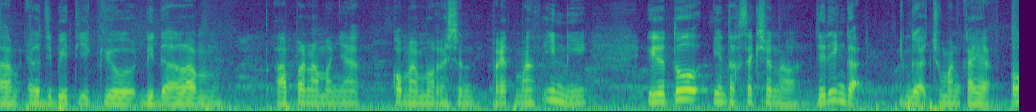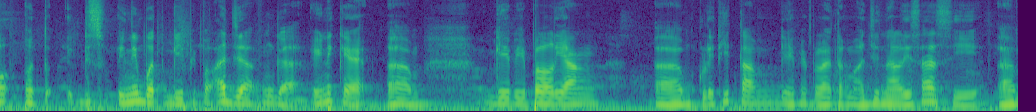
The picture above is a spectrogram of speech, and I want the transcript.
em, LGBTQ di dalam apa namanya commemoration Pride Month ini itu tuh interseksional jadi nggak nggak cuman kayak oh untuk ini buat gay people aja. Enggak ini kayak em, gay people yang em, kulit hitam gay people yang termarginalisasi em,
